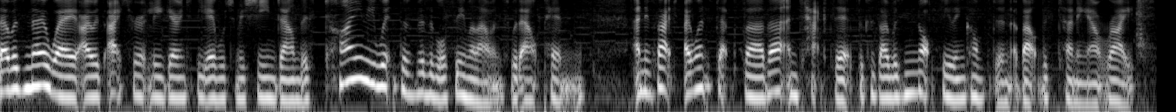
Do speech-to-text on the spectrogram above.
There was no way I was accurately going to be able to machine down this tiny width of visible seam allowance without pins. And in fact, I went a step further and tacked it because I was not feeling confident about this turning out right.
